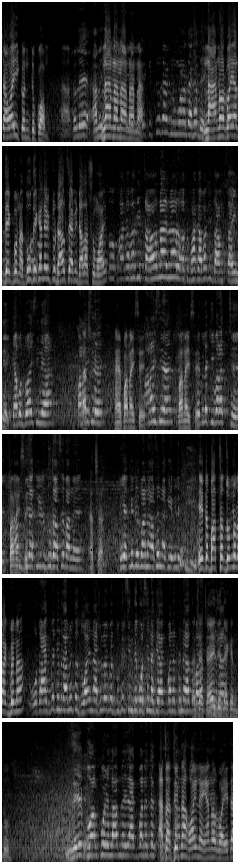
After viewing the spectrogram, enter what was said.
চাওয়াই কিন্তু কম। আসলে আমি না, না, না, না, না। না আনোয়ার ভাই আর দেখব না। দুধ এখানে একটু ঢালছে আমি ঢালার সময়। তো ফাঁকাফাঁকি চাওয়া যায় না আর অত ফাঁকাফাঁকি দাম চাই নেই। কেবল দোয়াইছি না। পানাইছে হ্যাঁ পানাইছে বানাইছে? বানাইছে। এগুলো কি বানাচ্ছে? বানাইছে। এক লিটার দুধ আছে বানে। আচ্ছা। দুই এক লিটার বানে আছে নাকি এগুলো কি? এটা বাচ্চার জন্য রাখবে না। ও রাখবে কিন্তু আমি তো দোয়াই না আসলে এবার দুধের চিন্তা করছি নাকি এক থেকে আচ্ছা আচ্ছা এই যে দেখেন দুধ। যে করে লাভ নেই এক বানে যে আচ্ছা যেটা হয় নাই আনোয়ার ভাই এটা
